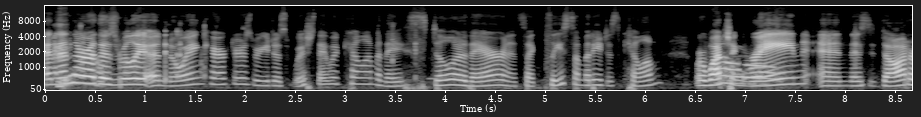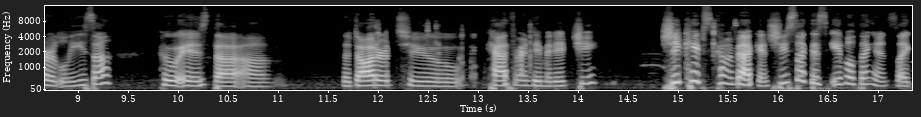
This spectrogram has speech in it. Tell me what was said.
And then there are those really annoying characters where you just wish they would kill him and they still are there. And it's like, please, somebody just kill him. We're watching Oh. Reign and this daughter, Lisa, who is the um, the daughter to Catherine de Medici. She keeps coming back and she's like this evil thing. And it's like,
